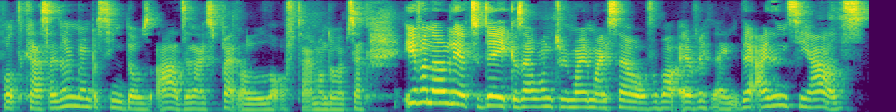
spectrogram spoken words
podcast, I don't remember seeing those ads, and I spent a lot of time on the website. Even earlier today, because I want to remind myself about everything. There, I didn't see ads.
